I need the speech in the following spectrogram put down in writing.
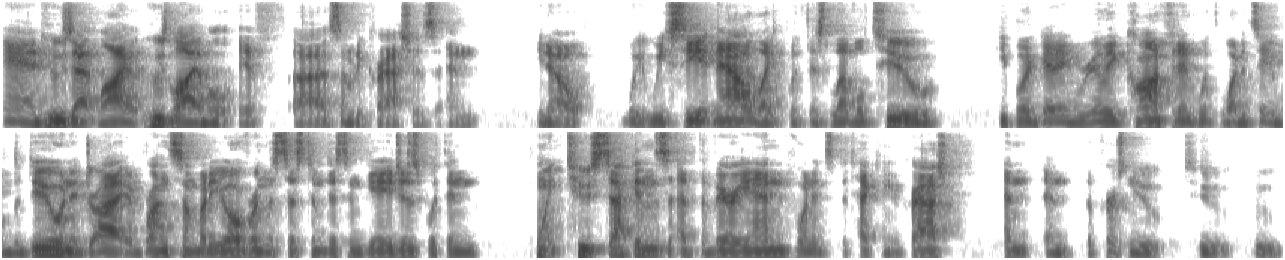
and who's at li- who's liable if uh, somebody crashes. And you know we, we see it now like with this level two people are getting really confident with what it's able to do and it dry it runs somebody over and the system disengages within 0.2 seconds at the very end when it's detecting a crash, and and the person who who, who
